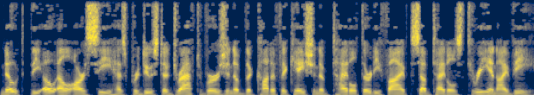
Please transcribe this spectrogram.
Note, the OLRC has produced a draft version of the codification of Title 35 subtitles 3 and IV.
